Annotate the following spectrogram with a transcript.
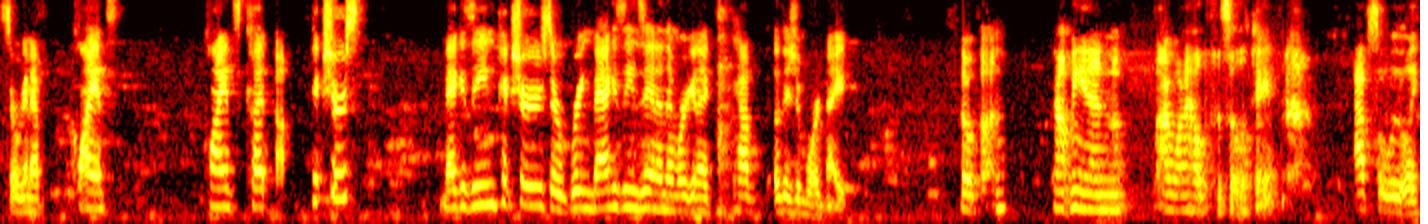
So we're going to have clients, clients cut pictures, magazine pictures, or bring magazines in, and then we're going to have a vision board night. So fun! Count me in. I want to help facilitate. Absolutely.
